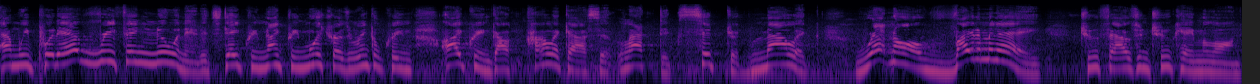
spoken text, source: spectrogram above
and we put everything new in it. It's day cream, night cream, moisturizer, wrinkle cream, eye cream, glycolic acid, lactic, citric, malic, retinol, vitamin A, 2002 came along.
